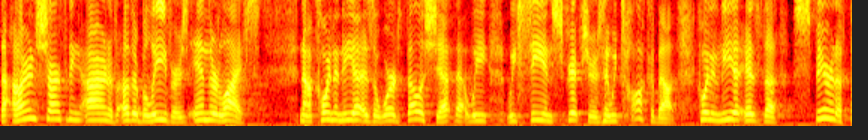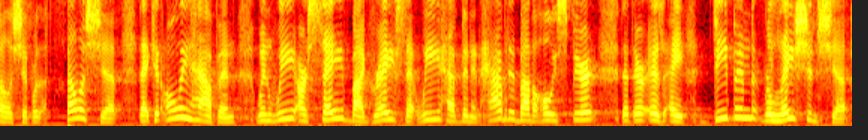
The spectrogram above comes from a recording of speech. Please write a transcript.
the iron sharpening iron of other believers in their lives. Now, koinonia is a word fellowship that we, we see in scriptures and we talk about. Koinonia is the spirit of fellowship or the fellowship that can only happen when we are saved by grace, that we have been inhabited by the Holy Spirit, that there is a deepened relationship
